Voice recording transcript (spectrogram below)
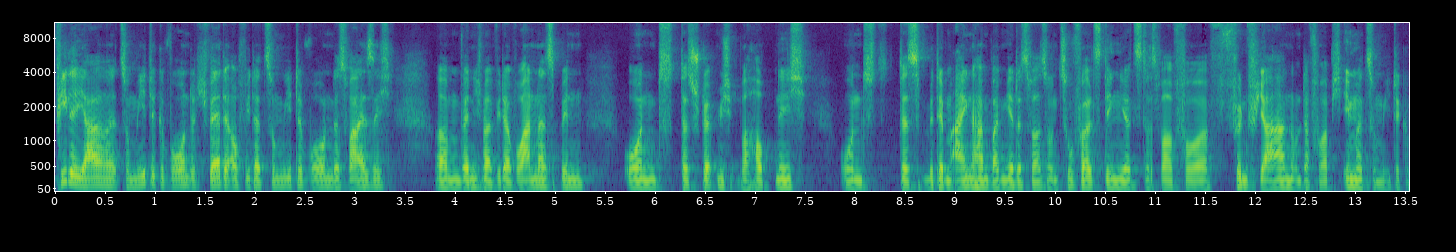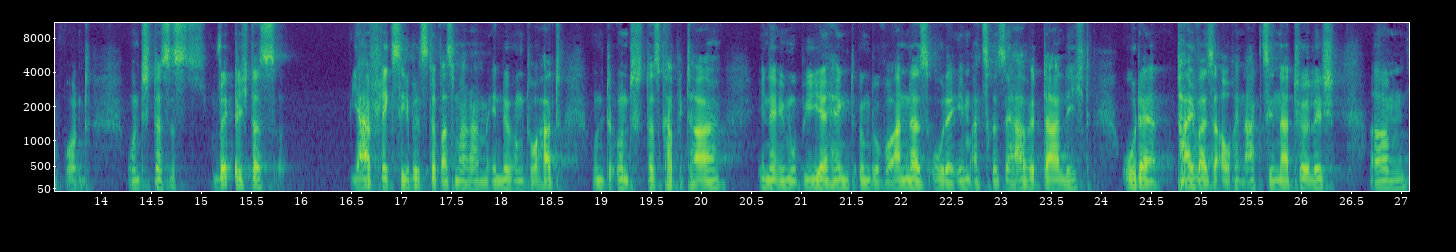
viele Jahre zur Miete gewohnt und ich werde auch wieder zur Miete wohnen, das weiß ich, ähm, wenn ich mal wieder woanders bin. Und das stört mich überhaupt nicht. Und das mit dem Eigenheim bei mir, das war so ein Zufallsding jetzt, das war vor fünf Jahren und davor habe ich immer zur Miete gewohnt. Und das ist wirklich das ja, flexibelste, was man am Ende irgendwo hat und, und das Kapital in der Immobilie hängt irgendwo woanders oder eben als Reserve da liegt oder teilweise auch in Aktien natürlich, ähm,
